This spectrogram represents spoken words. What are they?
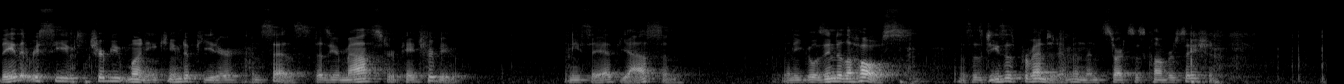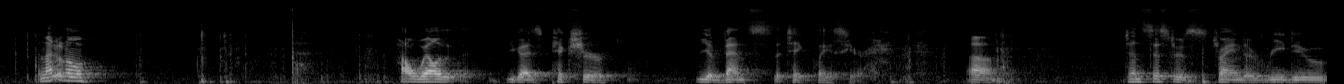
they that received tribute money came to Peter and says, Does your master pay tribute? And he saith, Yes. And then he goes into the house. And it says Jesus prevented him and then starts this conversation. And I don't know how well you guys picture the events that take place here. Um, Jen's sister's trying to redo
